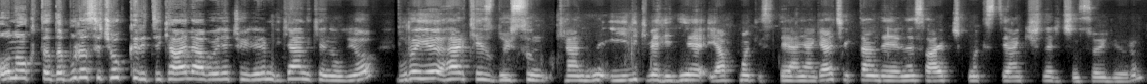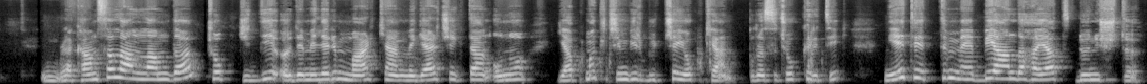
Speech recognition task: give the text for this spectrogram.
o noktada burası çok kritik. Hala böyle tüylerim diken diken oluyor. Burayı herkes duysun. Kendine iyilik ve hediye yapmak isteyen yani gerçekten değerine sahip çıkmak isteyen kişiler için söylüyorum. Rakamsal anlamda çok ciddi ödemelerim varken ve gerçekten onu yapmak için bir bütçe yokken burası çok kritik. Niyet ettim ve bir anda hayat dönüştü.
